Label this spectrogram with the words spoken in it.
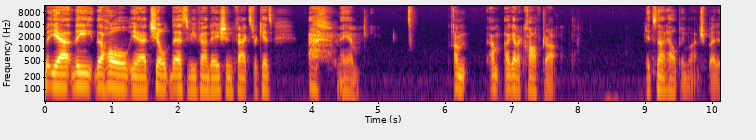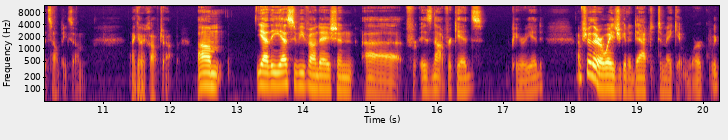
But yeah, the the whole yeah, chill the SCP Foundation facts for kids. Ah, man, I'm I'm I got a cough drop. It's not helping much, but it's helping some. I got a cough drop. Um, yeah, the SCP Foundation uh for, is not for kids. Period. I'm sure there are ways you could adapt it to make it work with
